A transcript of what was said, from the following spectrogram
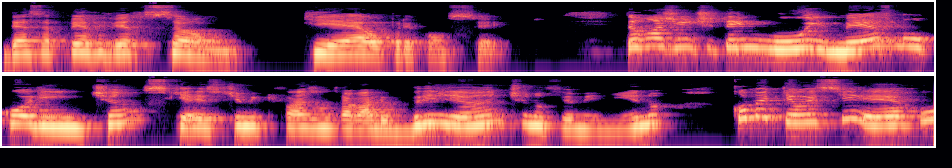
dessa perversão que é o preconceito. Então a gente tem muito, mesmo o Corinthians, que é esse time que faz um trabalho brilhante no feminino, cometeu esse erro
